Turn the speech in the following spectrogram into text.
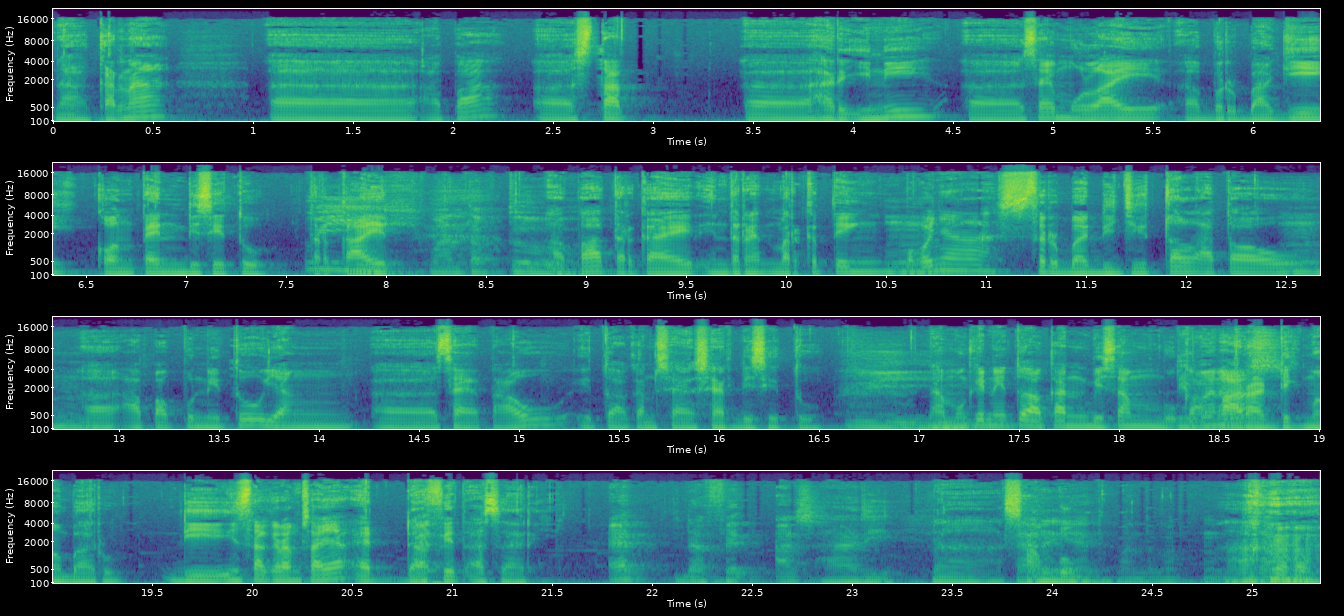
Nah, karena eh, apa eh, start eh, hari ini eh, saya mulai eh, berbagi konten di situ terkait Wih, mantap tuh. apa terkait internet marketing pokoknya serba digital atau eh, apa pun itu yang eh, saya tahu itu akan saya share di situ Wih. nah mungkin itu akan bisa membuka Di mana, Mas? paradigma baru di Instagram saya @davidazari At David Ashari. nah Cari sambung ya, teman-teman. Hmm, sambung.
